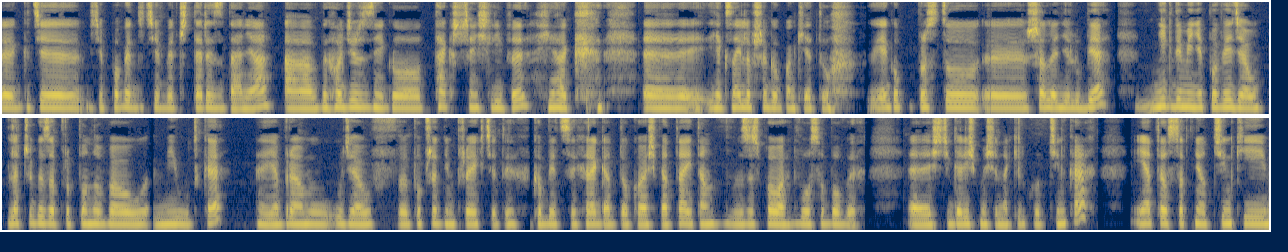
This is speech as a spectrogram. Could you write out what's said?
y, gdzie, gdzie powie do ciebie cztery zdania, a wychodzisz z niego tak szczęśliwy, jak, y, jak z najlepszego bankietu. Ja go po prostu y, szalenie lubię. Nigdy mi nie powiedział, dlaczego zaproponował mi łódkę ja brałam udział w poprzednim projekcie tych kobiecych regat dookoła świata i tam w zespołach dwuosobowych e, ścigaliśmy się na kilku odcinkach. Ja te ostatnie odcinki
